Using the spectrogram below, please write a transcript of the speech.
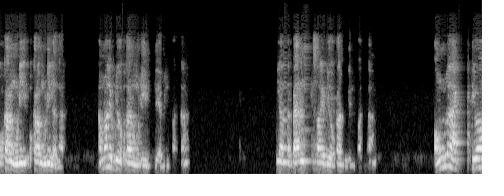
உட்கார முடி உட்கார முடியல அதனால நம்மளால எப்படி உட்கார முடியுது அப்படின்னு பார்த்தா இல்ல அந்த பேரண்ட்ஸால எப்படி உட்கார முடியுதுன்னு பார்த்தா அவங்களும் ஆக்டிவா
